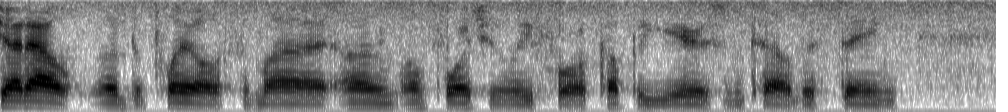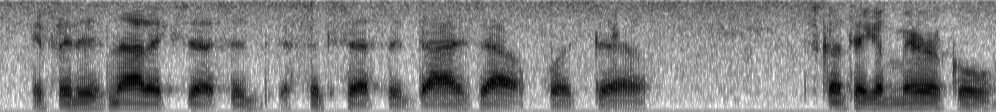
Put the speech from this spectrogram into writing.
shut out of the playoffs, my um, unfortunately, for a couple of years until this thing, if it is not a success, a success, it dies out. But uh, it's going to take a miracle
